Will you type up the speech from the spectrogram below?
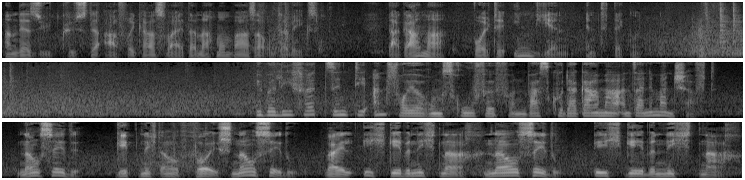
an der Südküste Afrikas weiter nach Mombasa unterwegs. Da Gama wollte Indien entdecken. Überliefert sind die Anfeuerungsrufe von Vasco da Gama an seine Mannschaft. Nausede, gebt nicht auf, Feusch, Nausedu, weil ich gebe nicht nach, Nausedu, ich gebe nicht nach.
